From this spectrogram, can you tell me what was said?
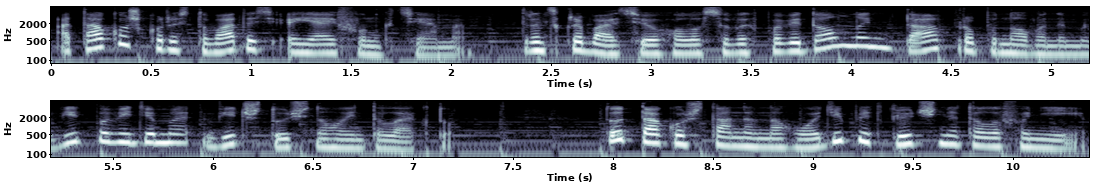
а також користуватись AI-функціями, транскрибацією голосових повідомлень та пропонованими відповідями від штучного інтелекту. Тут також стане в нагоді підключення телефонії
